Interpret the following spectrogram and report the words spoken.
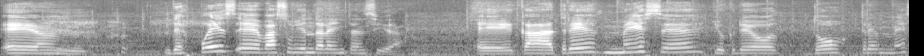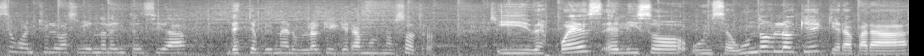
Eh, después eh, va subiendo la intensidad. Eh, cada tres meses, yo creo dos, tres meses, Guanchulo va subiendo la intensidad de este primer bloque que éramos nosotros. Y después él hizo un segundo bloque que era para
